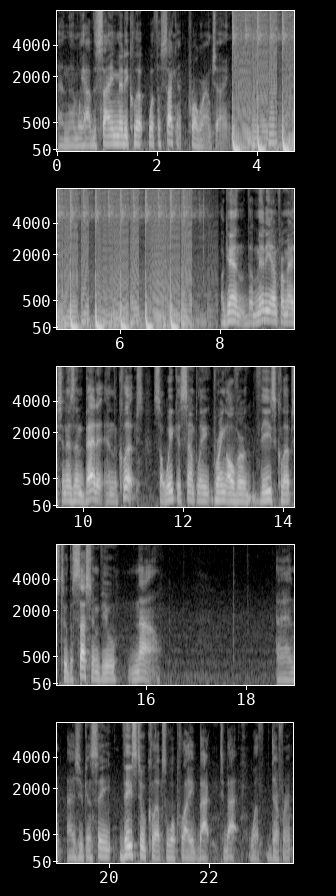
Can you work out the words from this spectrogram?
And then we have the same MIDI clip with a second program change. Again, the MIDI information is embedded in the clips, so we could simply bring over these clips to the session view now. And as you can see, these two clips will play back to back with different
